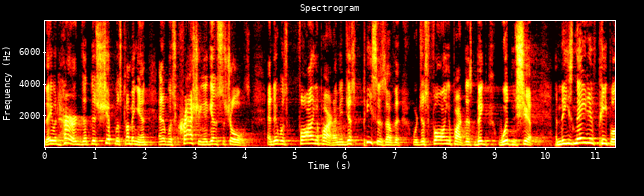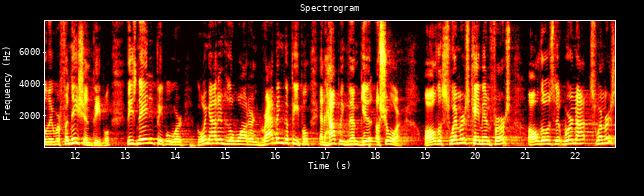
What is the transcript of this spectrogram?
They had heard that this ship was coming in and it was crashing against the shoals and it was falling apart. I mean, just pieces of it were just falling apart, this big wooden ship. And these native people, they were Phoenician people, these native people were going out into the water and grabbing the people and helping them get ashore. All the swimmers came in first. All those that were not swimmers,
